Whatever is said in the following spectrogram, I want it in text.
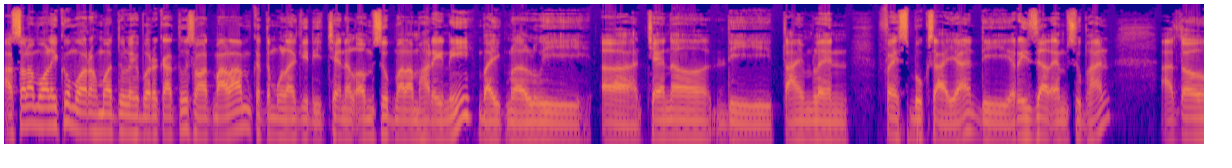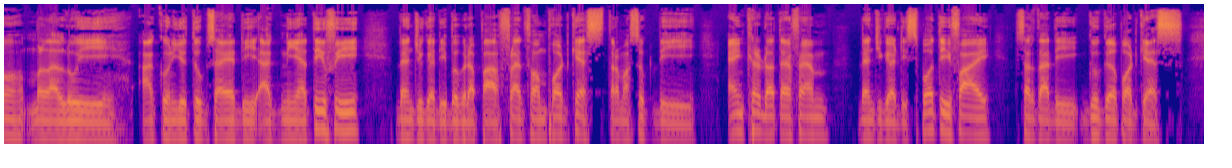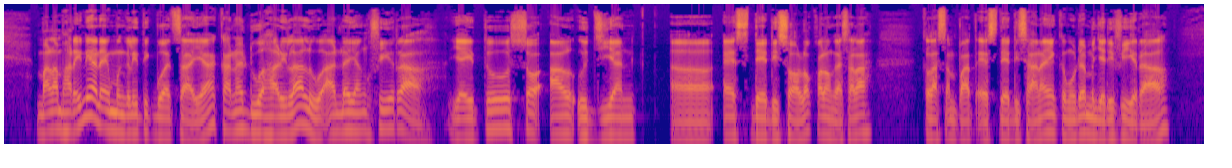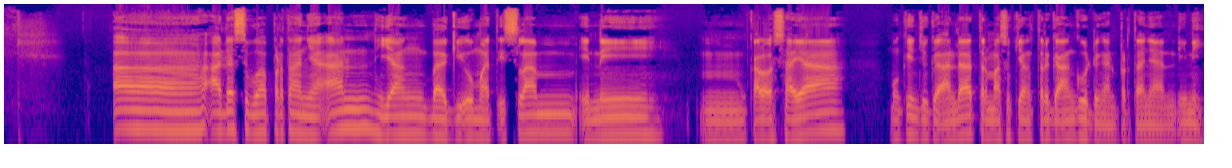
Assalamualaikum warahmatullahi wabarakatuh. Selamat malam. Ketemu lagi di channel Om Sub malam hari ini, baik melalui uh, channel di timeline Facebook saya di Rizal M Subhan atau melalui akun YouTube saya di Agnia TV dan juga di beberapa platform podcast termasuk di Anchor.fm dan juga di Spotify serta di Google Podcast. Malam hari ini ada yang menggelitik buat saya karena dua hari lalu ada yang viral yaitu soal ujian uh, eh, SD di Solo kalau nggak salah kelas 4 SD di sana yang kemudian menjadi viral. Uh, ada sebuah pertanyaan yang bagi umat Islam ini um, kalau saya mungkin juga Anda termasuk yang terganggu dengan pertanyaan ini.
